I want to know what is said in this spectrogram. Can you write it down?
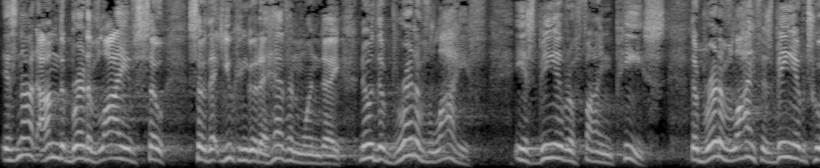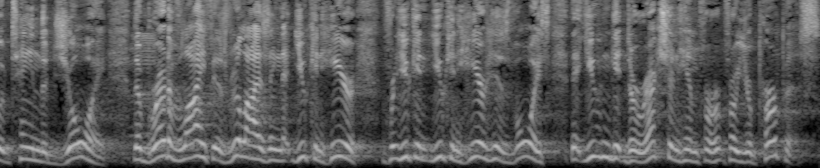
It's not, I'm the bread of life so, so that you can go to heaven one day. No, the bread of life is being able to find peace. The bread of life is being able to obtain the joy. The bread of life is realizing that you can hear, for you can, you can hear his voice, that you can get direction him for, for your purpose.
